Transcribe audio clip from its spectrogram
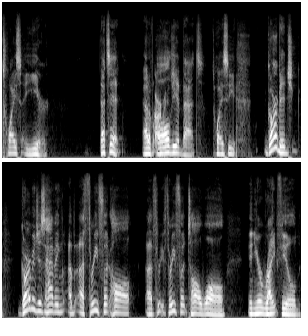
twice a year. That's it. Out of all the at bats, twice a year. Garbage, garbage is having a, a three foot tall, a three three foot tall wall in your right field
